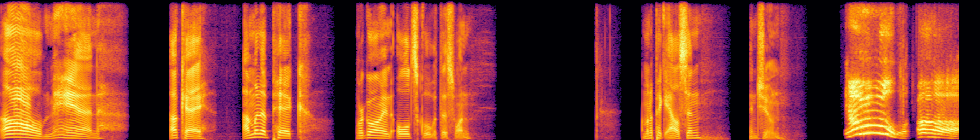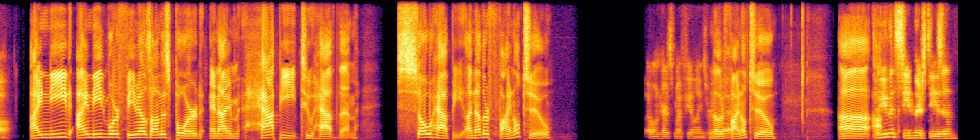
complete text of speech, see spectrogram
Oh man. Okay, I'm gonna pick. We're going old school with this one. I'm gonna pick Alison and Jun. No. Oh. I need I need more females on this board, and I'm happy to have them. So happy. Another final two. That one hurts my feelings. Real Another bad. final two. Uh, Have you even seen their season?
